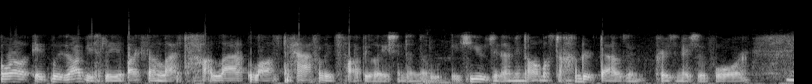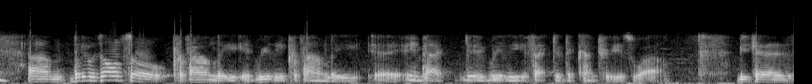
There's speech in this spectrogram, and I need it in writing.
well. It was obviously Pakistan lost lost half of its population and a, huge, I mean, almost hundred thousand prisoners of war. Um, but it was also profoundly, it really profoundly uh, impact, it really affected the country as well because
